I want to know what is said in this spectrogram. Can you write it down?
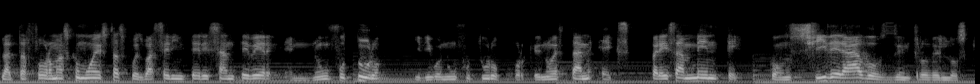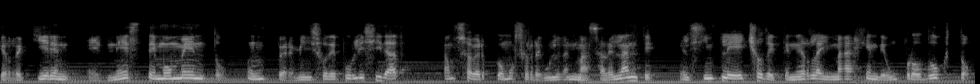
Plataformas como estas, pues va a ser interesante ver en un futuro, y digo en un futuro porque no están expresamente considerados dentro de los que requieren en este momento un permiso de publicidad, Vamos a ver cómo se regulan más adelante. El simple hecho de tener la imagen de un producto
